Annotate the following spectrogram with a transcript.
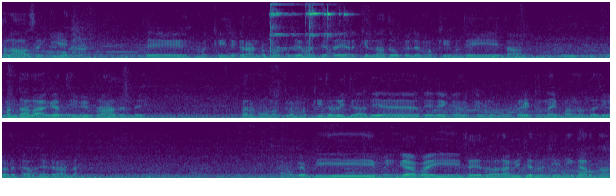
ਹਿਲਾ ਸਕੀਏ ਤੇ ਮੱਕੀ 'ਚ ਕਰੰਟ ਫੁੱਟ ਜੇ ਹੁਣ ਜਿੱਦਾਂ ਯਾਰ ਕਿੱਲਾ ਦੋ ਕਿੱਲੇ ਮੱਕੀ ਹੁੰਦੀ ਤਾਂ ਬੰਦਾ ਲਾ ਕੇ ਹੱਥੀ ਵੀ ਬਣਾ ਦਿੰਦੇ। ਪਰ ਹੁਣ ਅਗਰ ਮੱਕੀ ਥੋੜੀ ਜ਼ਿਆਦੇ ਹੈ ਤੇ ਇਹਦੇ ਕਰਕੇ ਹੁਣ ਟਰੈਕਟਰ ਨਾਲ ਹੀ ਬੰਨ ਹੁੰਦਾ, ਜੁਗਾੜ ਕਰਦੇ ਆ ਕਰੰਟ ਕਿਉਂਕਿ ਬੀ ਮਹਿੰਗਾ ਭਾਈ ਤੇ ਦੁਬਾਰਾ ਬੀਜਣ ਨੂੰ ਜੀ ਨਹੀਂ ਕਰਦਾ।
